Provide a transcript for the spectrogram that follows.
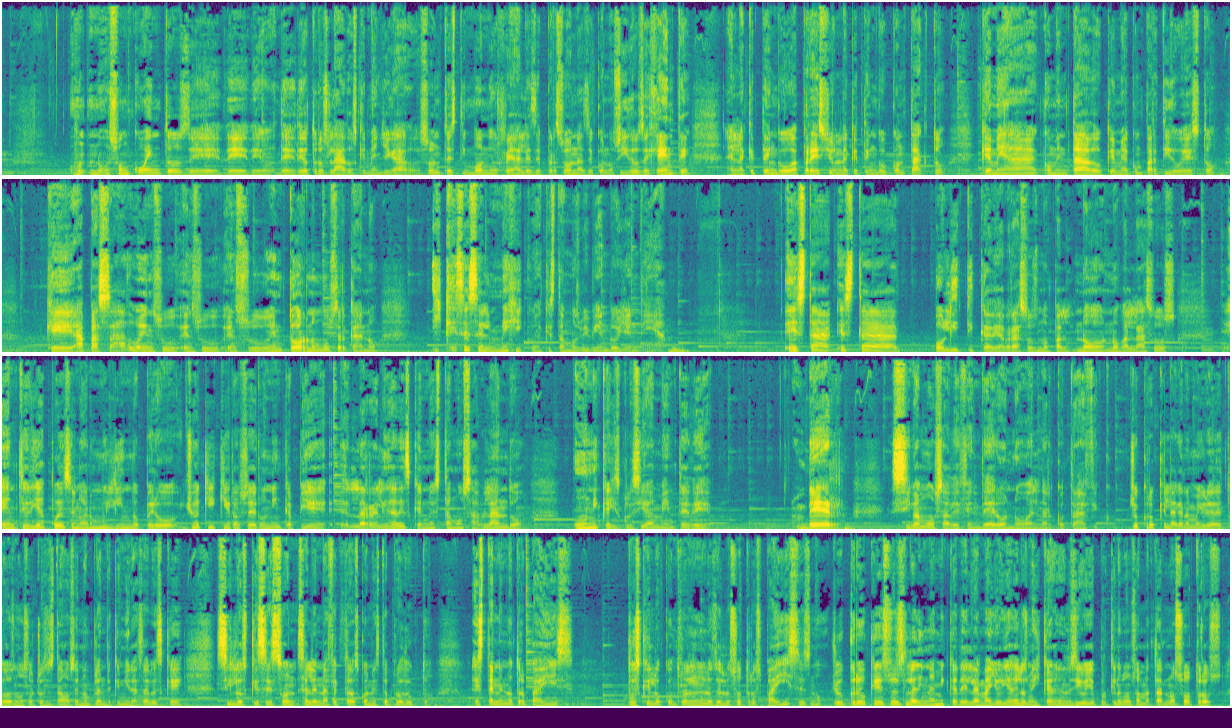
no son cuentos de, de, de otros lados que me han llegado, son testimonios reales de personas, de conocidos, de gente en la que tengo aprecio, en la que tengo contacto, que me ha comentado, que me ha compartido esto que ha pasado en su, en su, en su entorno muy cercano y que ese es el México en el que estamos viviendo hoy en día. Esta, esta política de abrazos no, no, no balazos, en teoría puede sonar muy lindo, pero yo aquí quiero hacer un hincapié. La realidad es que no estamos hablando única y exclusivamente de ver si vamos a defender o no al narcotráfico yo creo que la gran mayoría de todos nosotros estamos en un plan de que, mira, sabes que si los que se son, salen afectados con este producto están en otro país, pues que lo controlen los de los otros países, ¿no? Yo creo que eso es la dinámica de la mayoría de los mexicanos. Nos digo, oye, ¿por qué nos vamos a matar nosotros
